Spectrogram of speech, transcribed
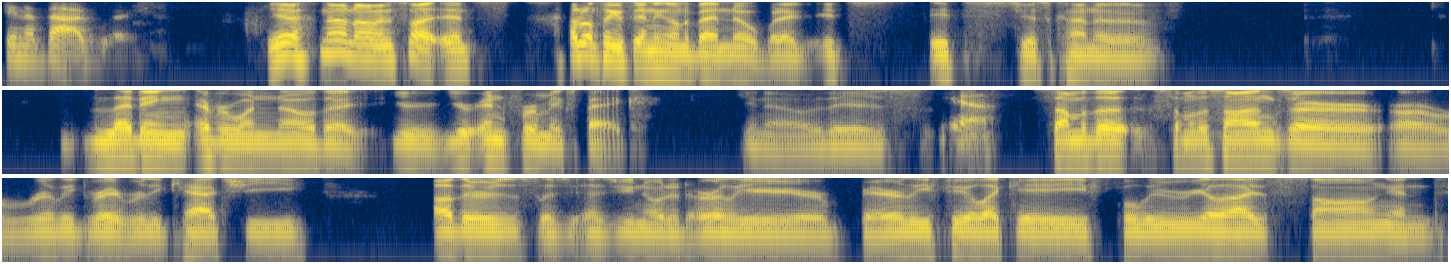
in a bad way. Yeah, no, no, it's not. It's I don't think it's ending on a bad note, but it's it's just kind of letting everyone know that you're you're in for a mixed bag. You know, there's Yeah. some of the some of the songs are are really great, really catchy. Others, as, as you noted earlier, barely feel like a fully realized song, and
